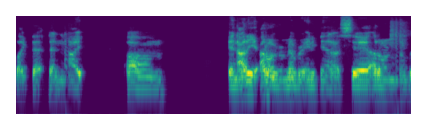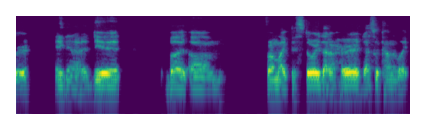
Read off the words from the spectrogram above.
like that that night. Um, and I didn't I don't remember anything that I said. I don't remember anything that I did. But um from like the story that I heard, that's what kind of like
